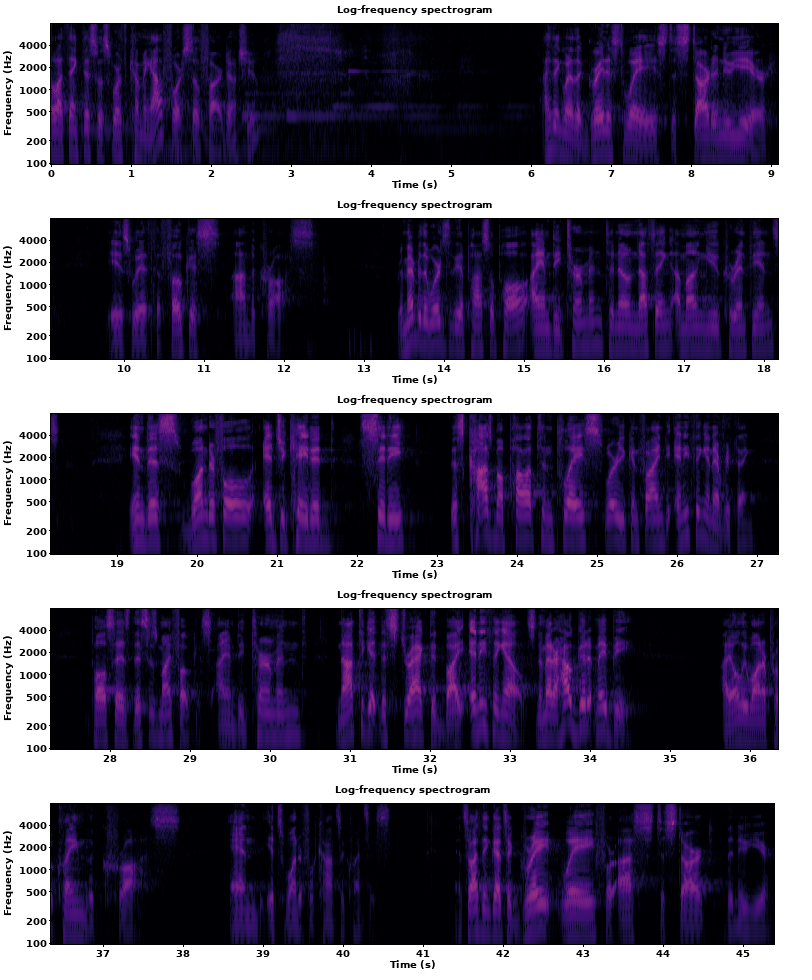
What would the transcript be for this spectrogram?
Well, I think this was worth coming out for so far, don't you? I think one of the greatest ways to start a new year is with a focus on the cross. Remember the words of the Apostle Paul? I am determined to know nothing among you, Corinthians. In this wonderful, educated city, this cosmopolitan place where you can find anything and everything, Paul says, This is my focus. I am determined not to get distracted by anything else, no matter how good it may be. I only want to proclaim the cross and its wonderful consequences. And so I think that's a great way for us to start the new year.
